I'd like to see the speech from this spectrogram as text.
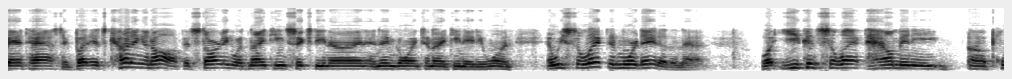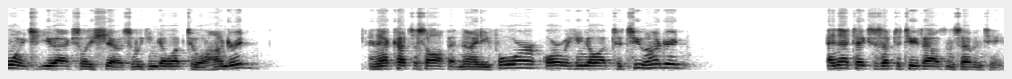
Fantastic. But it's cutting it off. It's starting with 1969 and then going to 1981. And we selected more data than that. Well, you can select how many uh, points you actually show. So we can go up to 100, and that cuts us off at 94, or we can go up to 200, and that takes us up to 2017.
